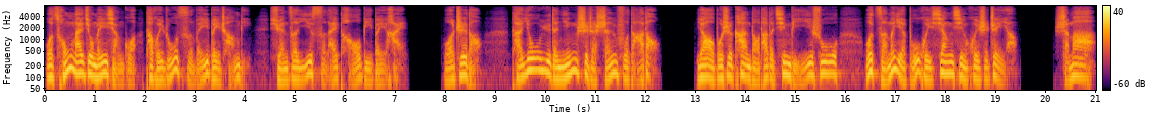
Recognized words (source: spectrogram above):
我从来就没想过他会如此违背常理，选择以死来逃避被害。”我知道，他忧郁的凝视着神父，答道。要不是看到他的亲笔遗书，我怎么也不会相信会是这样。什么？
